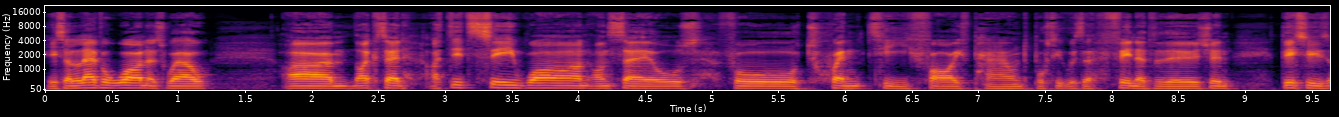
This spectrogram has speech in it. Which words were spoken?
It's a leather one as well. Um, like I said, I did see one on sales for £25, but it was a thinner version. This is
